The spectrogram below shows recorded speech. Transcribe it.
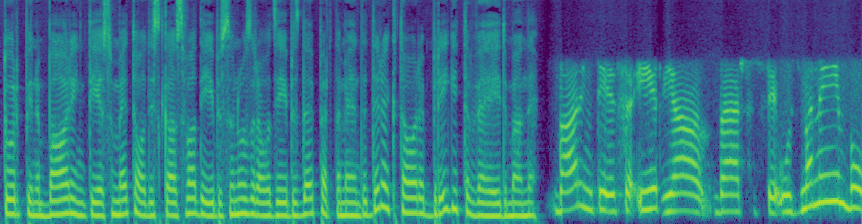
Turpina Bāriņu tiesu metodiskās vadības un uzraudzības departamenta direktore Brigita Veidmane. Bāriņu tiesa ir jāvērsusi uzmanību,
